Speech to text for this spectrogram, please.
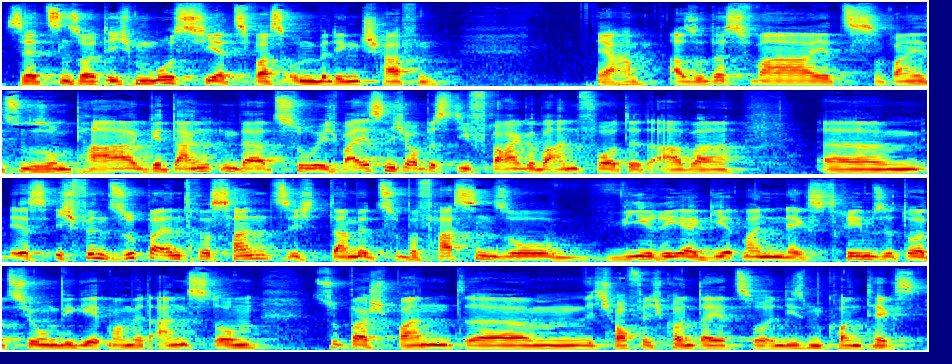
setzen sollte. Ich muss jetzt was unbedingt schaffen. Ja, also das war jetzt, waren jetzt nur so ein paar Gedanken dazu. Ich weiß nicht, ob es die Frage beantwortet, aber ähm, ist, ich finde es super interessant, sich damit zu befassen, so wie reagiert man in Extremsituationen, wie geht man mit Angst um. Super spannend. Ähm, ich hoffe, ich konnte da jetzt so in diesem Kontext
